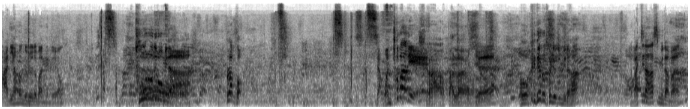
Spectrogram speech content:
아리 한번 노려줘 봤는데요. 투로 들어옵니다. 플랑코. 자 원투 바디. 자, 빨라요. 예. 오 그대로 돌려줍니다. 맞진 않았습니다만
